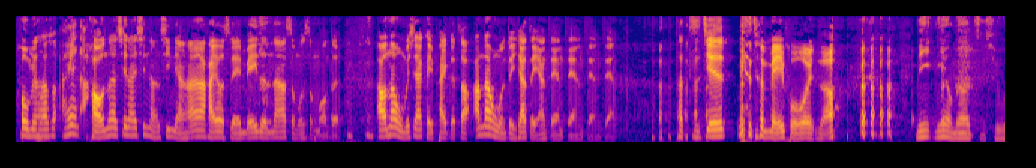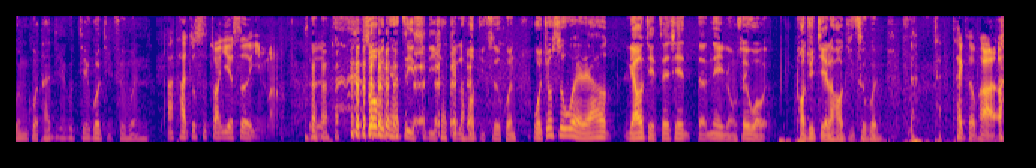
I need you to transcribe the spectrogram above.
后面他说：“哎、嗯，好，那现在新郎新娘啊，还有谁？媒人啊，什么什么的。好，那我们现在可以拍个照啊。那我们等一下怎样怎样怎样怎样怎样？他直接变成媒婆，你知道？”你你有没有仔细问过他结过结过几次婚啊？他就是专业摄影嘛，是不是？说不定他自己私底下结了好几次婚。我就是为了要了解这些的内容，所以我跑去结了好几次婚。太太可怕了，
